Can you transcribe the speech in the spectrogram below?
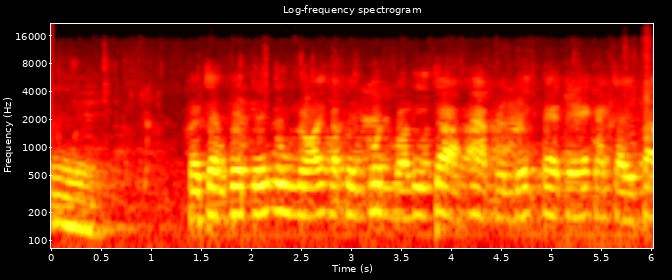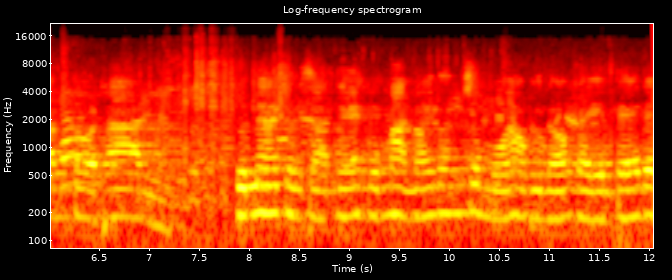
เออ แต่จังเป็นเด็กนุ่มน้อยก็เป็นคนบริจาคอาเป็นเด็กแต่แต่กันใจตั้งต่อท่านคุณนาสงสารแท้กุมาน้อยนุ่งชุ่มหัวเอาพี่น้องก็เห็นแท้ได้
